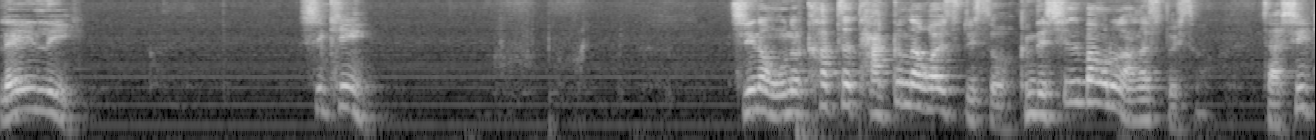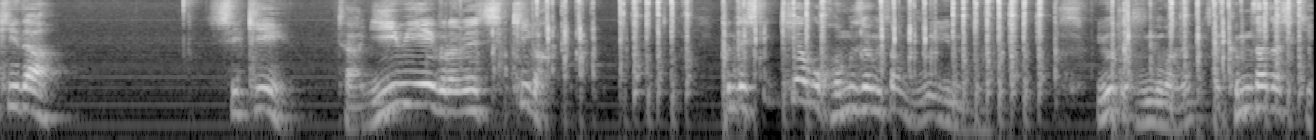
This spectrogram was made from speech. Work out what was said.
레일리. 시키. 지나 오늘 카트 다 끝나고 할 수도 있어. 근데 실방으로는 안 할 수도 있어. 자 시키다. 시키. 자 2위에 그러면 시키가 근데 시키하고 검은 수염이 싸우면 누가 이기는데? 이것도 궁금하네. 자 금사자 시키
